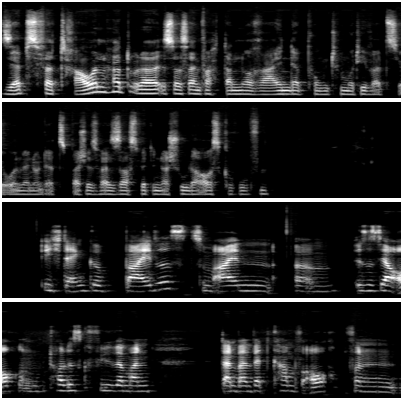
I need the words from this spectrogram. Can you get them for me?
Selbstvertrauen hat oder ist das einfach dann nur rein der Punkt Motivation, wenn du jetzt beispielsweise sagst, wird in der Schule ausgerufen? Ich denke beides. Zum einen ähm, ist es ja auch ein tolles Gefühl, wenn man dann beim Wettkampf auch von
